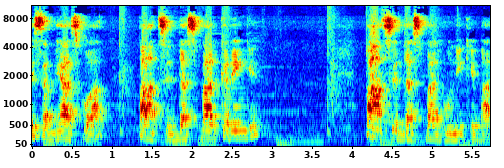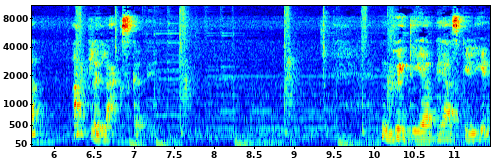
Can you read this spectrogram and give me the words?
इस अभ्यास को आप पाँच से दस बार करेंगे। पाँच से दस बार होने के बाद आप रिलैक्स करें। द्वितीय अभ्यास के लिए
